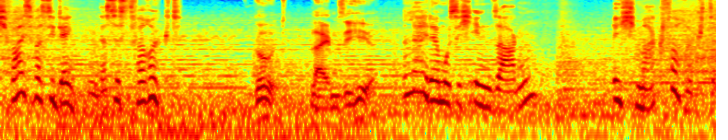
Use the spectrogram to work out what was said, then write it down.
Ich weiß, was Sie denken. Das ist verrückt. Gut, bleiben Sie hier. Leider muss ich Ihnen sagen, ich mag Verrückte.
